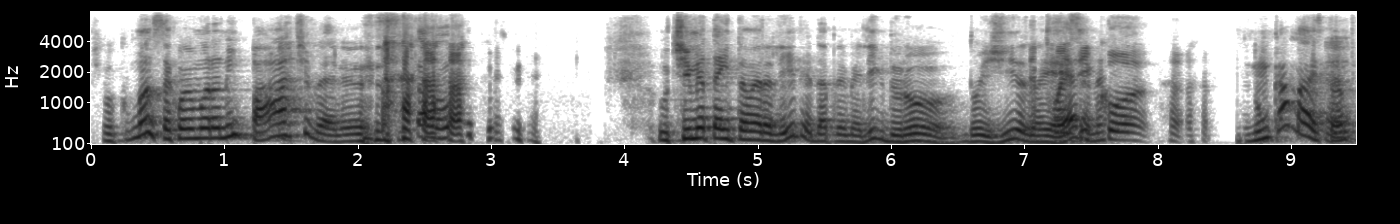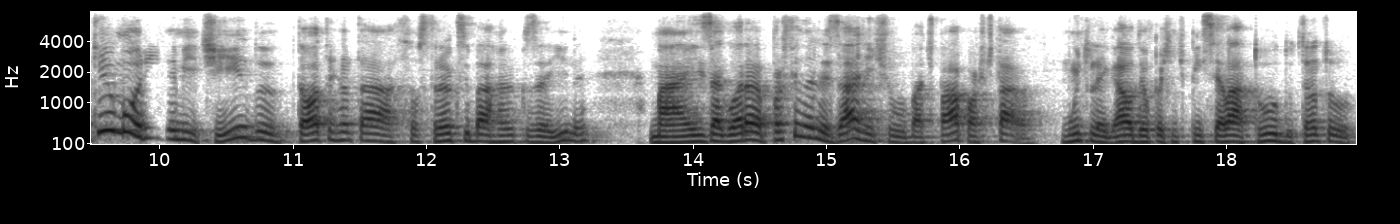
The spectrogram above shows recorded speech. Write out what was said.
Tipo, mano, você tá comemorando empate, velho. Você tá louco. O time até então era líder da Premier League, durou dois dias, né? E depois era, né? ficou. Nunca mais, É. tanto que o Mourinho demitido, o Tottenham tá seus trancos e barrancos aí, né? Mas agora, para finalizar, gente, o bate-papo, acho que tá muito legal, deu pra gente pincelar tudo, tanto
